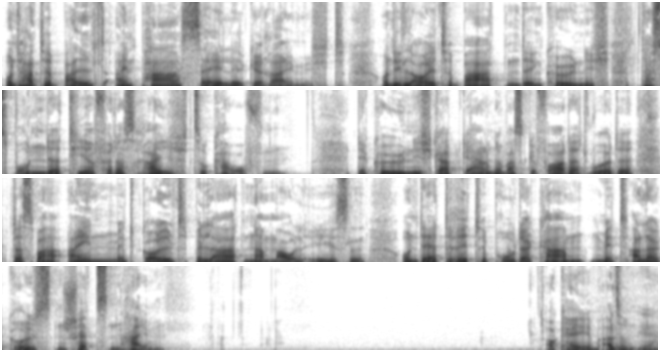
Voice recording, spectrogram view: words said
und hatte bald ein paar Säle gereinigt, und die Leute baten den König, das Wundertier für das Reich zu kaufen. Der König gab gerne, was gefordert wurde, das war ein mit Gold beladener Maulesel, und der dritte Bruder kam mit allergrößten Schätzen heim. Okay, also Ja.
